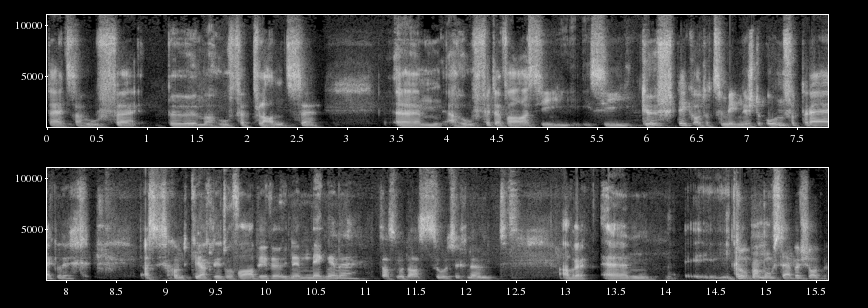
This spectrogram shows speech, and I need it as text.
da es einen Haufen Bäume, einen Haufen Pflanzen. Ähm, ein Haufen davon sind, sind giftig oder zumindest unverträglich. Also es kommt ja darauf an, wie welchen Mengen dass man das zu sich nimmt. Aber ähm, ich glaube, man muss eben schon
